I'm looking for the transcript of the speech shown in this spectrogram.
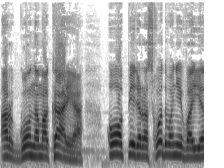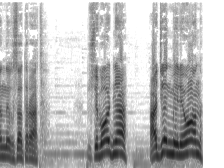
Аргона Макария о перерасходовании военных затрат. Сегодня 1 миллион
